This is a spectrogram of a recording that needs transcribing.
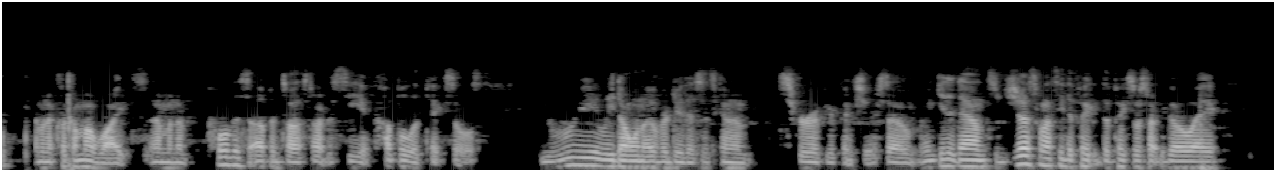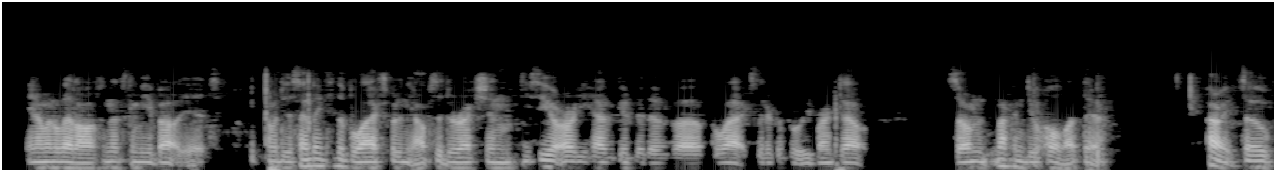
I'm going to click on my whites, and I'm going to pull this up until I start to see a couple of pixels. You really don't want to overdo this. It's going to screw up your picture. So I'm going to get it down so just when I see the, the pixels start to go away, and I'm going to let off, and that's going to be about it. I'm going to do the same thing to the blacks, but in the opposite direction. You see I already have a good bit of uh, blacks that are completely burnt out. So I'm not going to do a whole lot there. Alright, so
